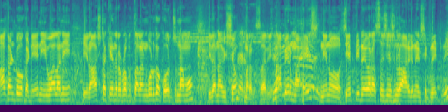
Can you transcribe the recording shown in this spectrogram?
మాకంటూ ఒక డేని ఇవ్వాలని ఈ రాష్ట్ర కేంద్ర ప్రభుత్వాలను కూడా కోరుచున్నాము. ఇదన్న విషయం. మరొకసారి నా పేరు మహేష్. నేను సేఫ్టీ డ్రైవర్ అసోసియేషన్లో ఆర్గనైజ్ సెక్రటరీ.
